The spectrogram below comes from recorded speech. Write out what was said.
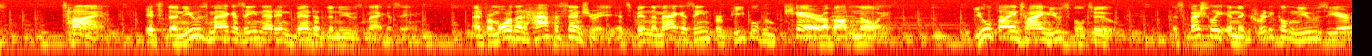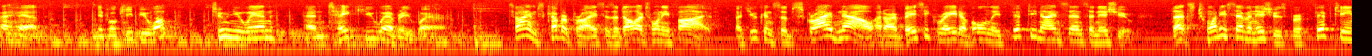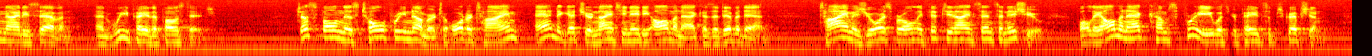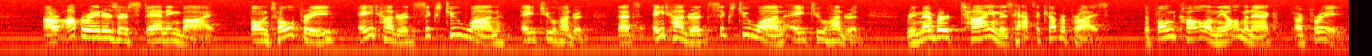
Time. It's the news magazine that invented the news magazine. And for more than half a century, it's been the magazine for people who care about knowing. You'll find Time useful too, especially in the critical news year ahead. It will keep you up, tune you in, and take you everywhere. Time's cover price is $1.25, but you can subscribe now at our basic rate of only 59 cents an issue. That's 27 issues for $15.97, and we pay the postage. Just phone this toll-free number to order Time and to get your 1980 Almanac as a dividend. Time is yours for only 59 cents an issue, while the Almanac comes free with your paid subscription. Our operators are standing by. Phone toll-free 800-621-8200. That's 800-621-8200. Remember, time is half the cover price. The phone call and the Almanac are free.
